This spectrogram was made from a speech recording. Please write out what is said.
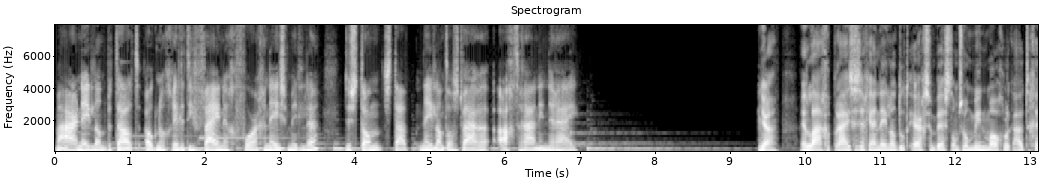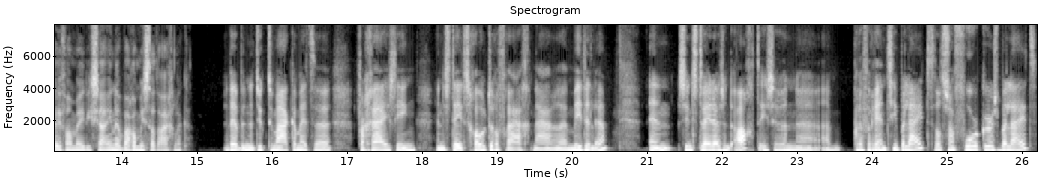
Maar Nederland betaalt ook nog relatief weinig voor geneesmiddelen. Dus dan staat Nederland als het ware achteraan in de rij. Ja, en lage prijzen zeg jij. Nederland doet erg zijn best om zo min mogelijk uit te geven aan medicijnen. Waarom is dat eigenlijk? We hebben natuurlijk te maken met uh, vergrijzing en een steeds grotere vraag naar uh, middelen. En sinds 2008 is er een, uh, een, preferentiebeleid, dat is een voorkeursbeleid.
